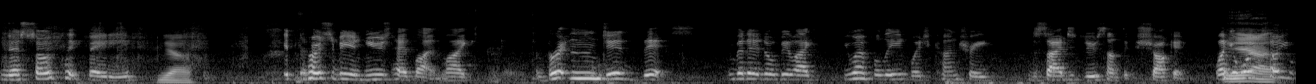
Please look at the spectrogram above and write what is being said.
they're so clickbaity. Yeah. It's supposed to be a news headline like, Britain did this, but it'll be like, you won't believe which country decided to do something shocking. Like it Yeah. won't tell you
